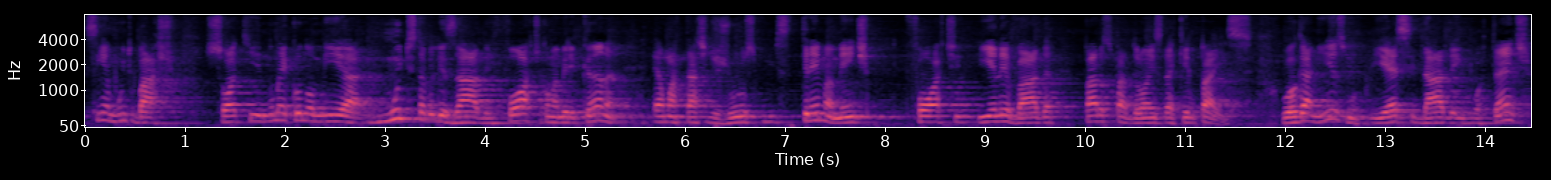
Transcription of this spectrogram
sim, é muito baixo. Só que numa economia muito estabilizada e forte como a americana, é uma taxa de juros extremamente forte e elevada para os padrões daquele país. O organismo, e esse dado é importante,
